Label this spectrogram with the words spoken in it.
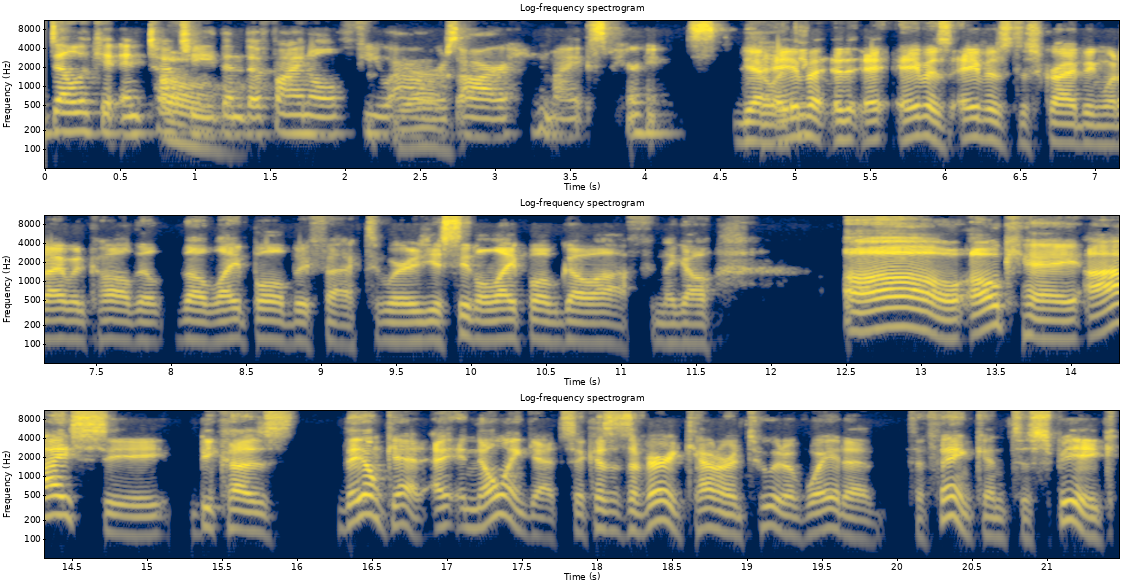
delicate and touchy than Oh. the final few Yeah. hours are, in my experience. Yeah, So Ava, A- Ava's Ava's describing what I would call the the light bulb effect, where you see the light bulb go off, and they go, "Oh, okay, I see," because they don't get it, no one gets it because it's a very counterintuitive way to to think and to speak.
